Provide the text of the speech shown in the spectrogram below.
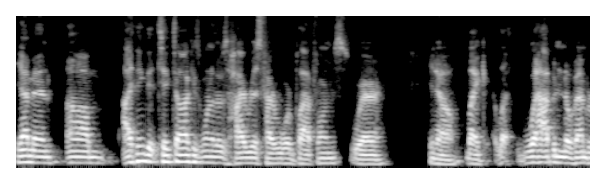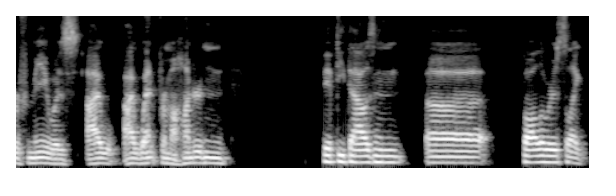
Yeah, man. Um, I think that TikTok is one of those high risk, high reward platforms where, you know, like what happened in November for me was I I went from 150,000 uh followers to like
